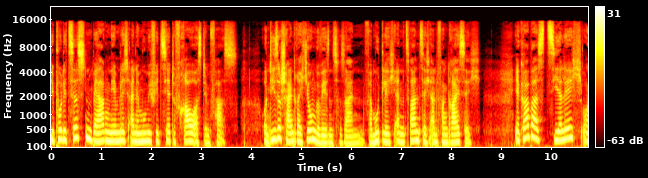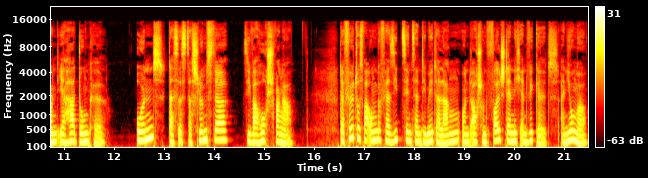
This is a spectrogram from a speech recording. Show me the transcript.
Die Polizisten bergen nämlich eine mumifizierte Frau aus dem Fass. Und diese scheint recht jung gewesen zu sein, vermutlich Ende 20, Anfang 30. Ihr Körper ist zierlich und ihr Haar dunkel. Und, das ist das Schlimmste, sie war hochschwanger. Der Fötus war ungefähr 17 Zentimeter lang und auch schon vollständig entwickelt, ein Junge.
